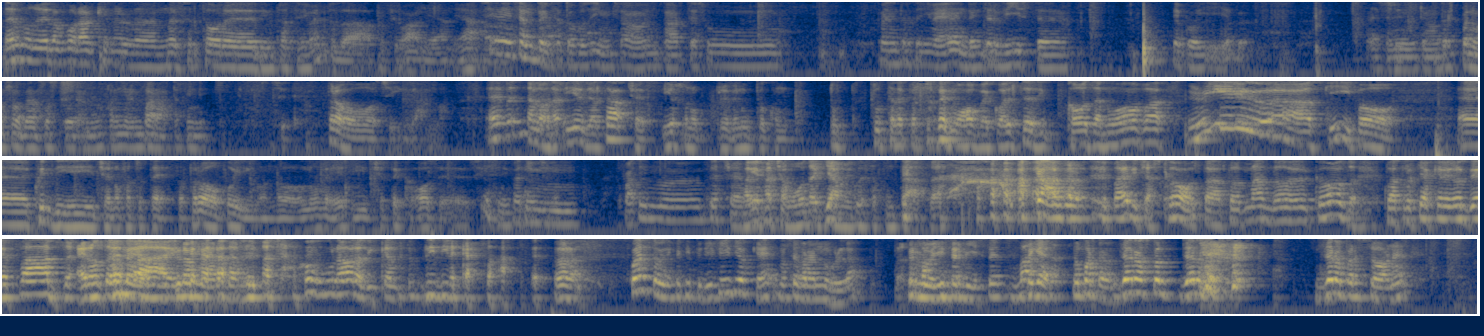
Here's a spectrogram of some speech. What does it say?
È uno che lavora anche nel, nel settore di intrattenimento da proprio anni e anni anni. Sì, è sempre iniziato così, mi sa, in parte su un po' di intrattenimento, interviste e poi vabbè. Eh, Sì. poi non so bene la sua storia, non l'ho imparata, quindi. Sì, però sì, in gamba. Eh, beh, allora, io in realtà, cioè, io sono prevenuto con tut- tutte le persone nuove, qualsiasi cosa nuova, schifo. Eh, quindi, cioè, non faccio testo, però poi quando lo vedi, certe cose, sì. Sì, sì, infatti, infatti un piacere. Ma che facciamo? Tagliamo in questa puntata? A caso. Magari ci ascolta, tornando al coso, quattro chiacchiere con zia Fabs e non te ne fai. una merda. Facciamo un'ora di, di dire cazzate. Allora, questo è uno di quei tipi di video che non servono a nulla per Ma- lui, interviste, ma perché sa- non portano zero, ascol- zero, zero persone.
